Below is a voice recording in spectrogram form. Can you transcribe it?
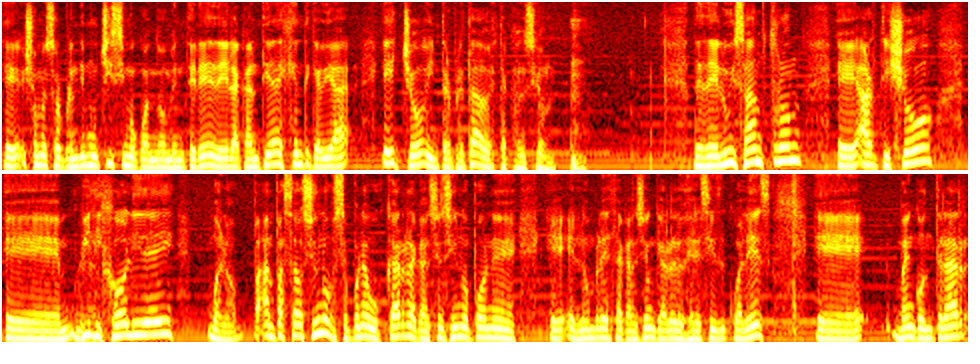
eh, yo me sorprendí muchísimo cuando me enteré de la cantidad de gente que había hecho e interpretado esta canción. Desde Louis Armstrong, eh, Artie Shaw, eh, Billie Holiday. Bueno, han pasado, si uno se pone a buscar la canción, si uno pone eh, el nombre de esta canción, que ahora les voy a decir cuál es, eh, va a encontrar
